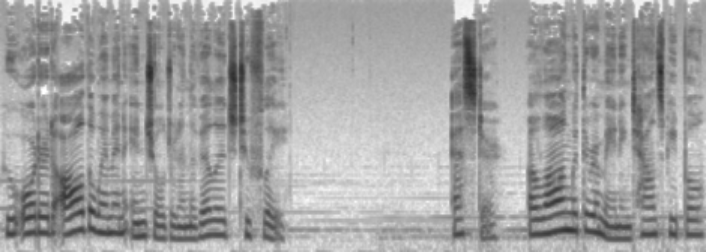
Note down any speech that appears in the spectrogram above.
who ordered all the women and children in the village to flee. Esther, along with the remaining townspeople,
